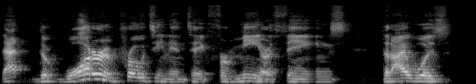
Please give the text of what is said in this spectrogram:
that the water and protein intake for me are things that I was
